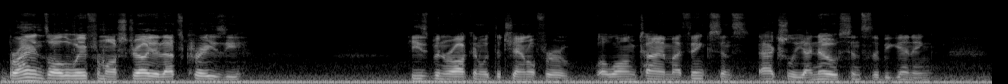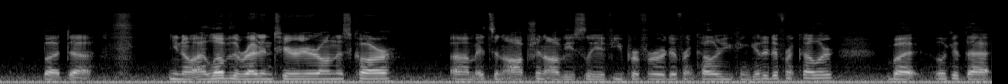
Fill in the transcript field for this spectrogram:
brian's all the way from australia that's crazy he's been rocking with the channel for a long time. I think since actually I know since the beginning. But uh, you know, I love the red interior on this car. Um, it's an option, obviously. If you prefer a different color, you can get a different color. But look at that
